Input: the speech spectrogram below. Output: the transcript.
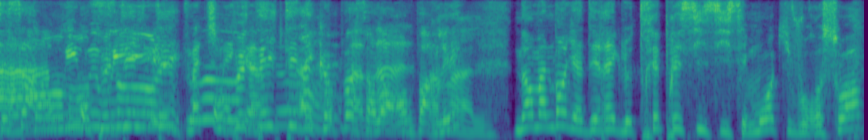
c'est ça, attendre. oui, on oui, peut dater, oui, on peut matchmaker. dater des copains sans leur en parler. mal. Normalement, il y a des règles très précises. Si c'est moi qui vous reçois,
